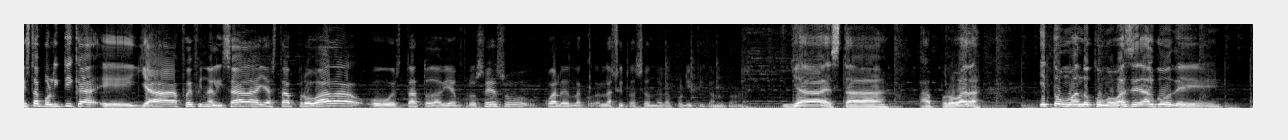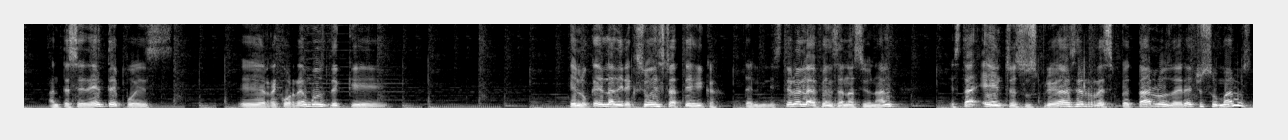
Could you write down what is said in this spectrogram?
¿Esta política eh, ya fue finalizada, ya está aprobada o está todavía en proceso? ¿Cuál es la, situación de la política, coronel? Ya está aprobada. Y tomando como base algo de antecedente, pues eh, recordemos de que en lo que es la dirección estratégica del Ministerio de la Defensa Nacional, está entre sus prioridades el respetar los derechos humanos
